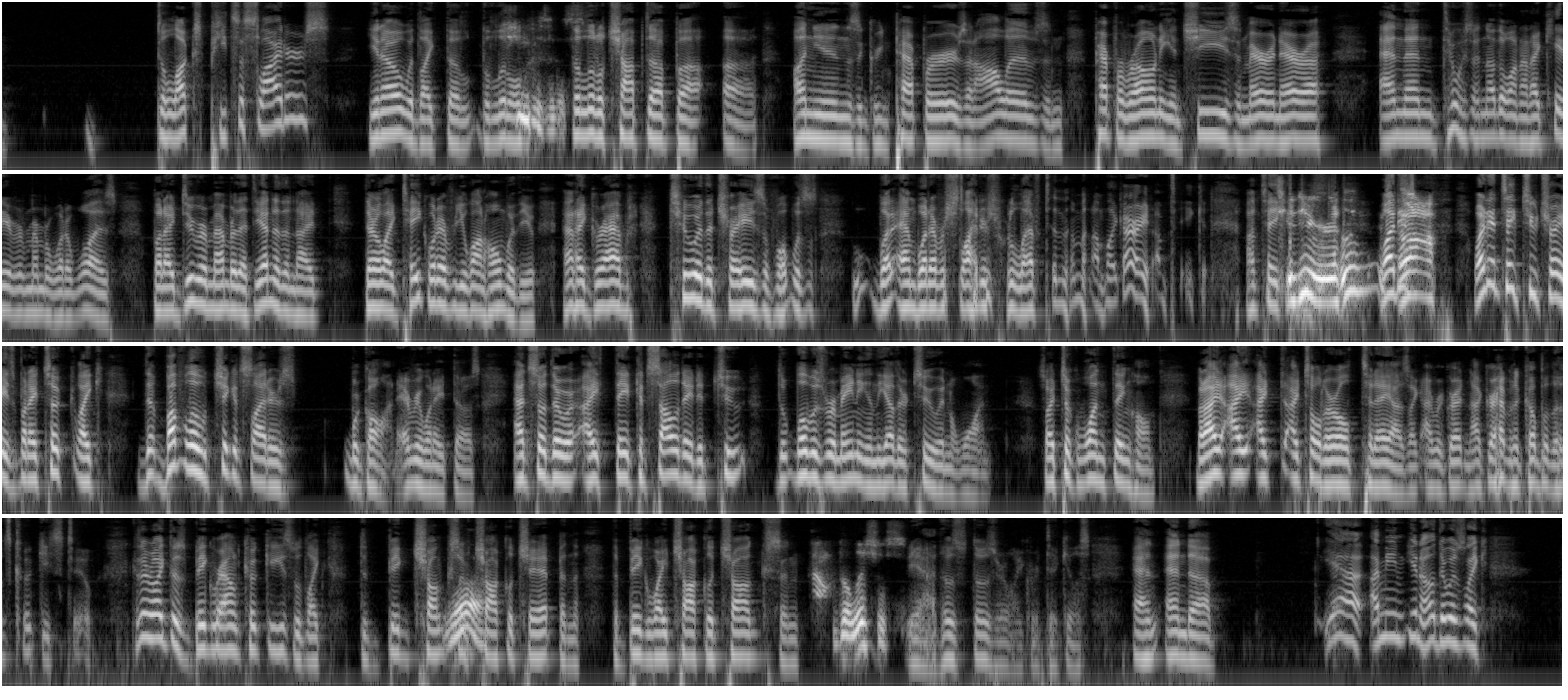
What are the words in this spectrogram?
deluxe pizza sliders, you know, with like the the little Jesus. the little chopped up uh, uh, onions and green peppers and olives and pepperoni and cheese and marinara. And then there was another one, and I can't even remember what it was, but I do remember that at the end of the night, they're like, "Take whatever you want home with you." And I grabbed two of the trays of what was what and whatever sliders were left in them, and I'm like, "All right, I'm taking, I'm taking." Did you really? Well, I didn't, Ah! Well, I didn't take two trays, but I took like the buffalo chicken sliders were gone. Everyone ate those, and so there were I they consolidated two the, what was remaining in the other two into one. So I took one thing home. But I, I, I, I told Earl today I was like I regret not grabbing a couple of those cookies too because they were like those big round cookies with like the big chunks of chocolate chip and the, the big white chocolate chunks and Delicious. yeah, those those are like ridiculous. And and uh yeah, I mean, you know, there was like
